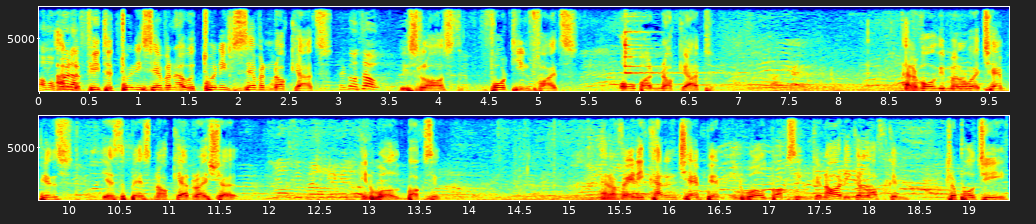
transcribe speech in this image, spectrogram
Undefeated 27 over 27 knockouts. Seconds out. His last 14 fights, all by knockout. And of all the middleweight champions, he has the best knockout ratio in world boxing. And of any current champion in world boxing, Gennady Golovkin, Triple G.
